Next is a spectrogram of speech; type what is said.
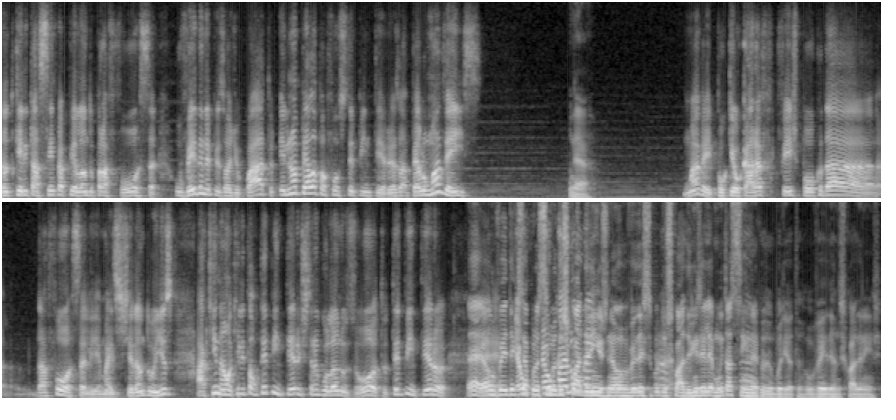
Tanto que ele tá sempre apelando pra força. O Vader no episódio 4, ele não apela pra força o tempo inteiro, ele apela uma vez. É. Uma vez, porque o cara fez pouco da, da força ali, mas tirando isso, aqui não, aqui ele tá o tempo inteiro estrangulando os outros, o tempo inteiro. É, é um Vader que é se o- aproxima é o dos Kylo quadrinhos, né? O Vader dos quadrinhos, ele é muito assim, né, Burita? O Vader dos quadrinhos.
